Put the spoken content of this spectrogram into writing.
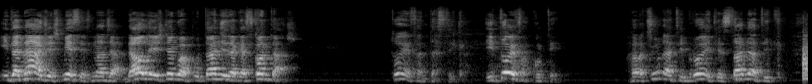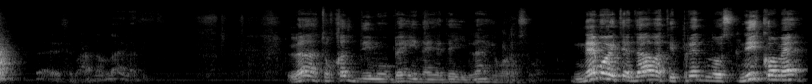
i da nađeš mjesec nađa, da odrediš njegova putanje da ga skontaš. To je fantastika. I to je fakultet. Računati brojke, stavljati... La tuqaddimu bejna jedej Allahi wa rasul. Nemojte davati prednost nikome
